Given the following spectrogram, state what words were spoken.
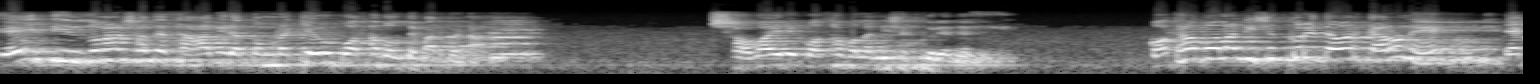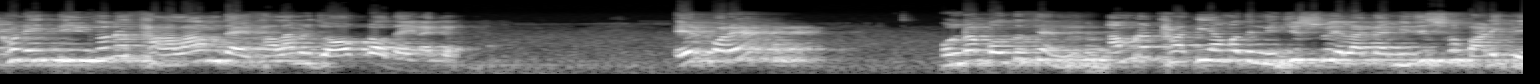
এই তিনজনের সাথে সাহাবীরা তোমরা কেউ কথা বলতে পারবে না। সবাইরে কথা বলা নিষেধ করে দিয়েছে। কথা বলা নিষেধ করে দেওয়ার কারণে এখন এই তিনজনে সালাম দেয়, সালামের জবাবটাও দেয় না কেউ। এরপরে ওনারা বলতেছেন, আমরা থাকি আমাদের নিজস্ব এলাকায়, নিজস্ব বাড়িতে,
